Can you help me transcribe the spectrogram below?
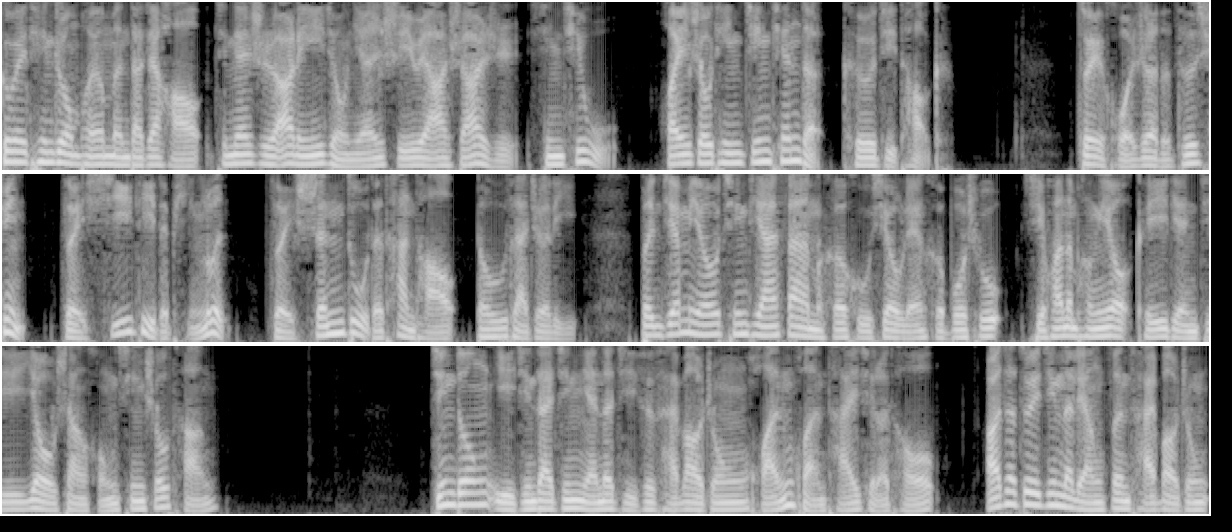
各位听众朋友们，大家好，今天是二零一九年十一月二十二日，星期五，欢迎收听今天的科技 Talk。最火热的资讯、最犀利的评论、最深度的探讨都在这里。本节目由蜻蜓 FM 和虎嗅联合播出，喜欢的朋友可以点击右上红心收藏。京东已经在今年的几次财报中缓缓抬起了头。而在最近的两份财报中，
